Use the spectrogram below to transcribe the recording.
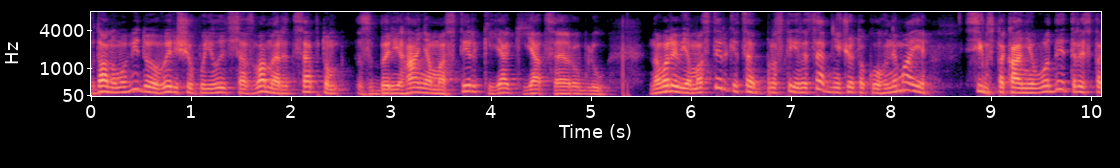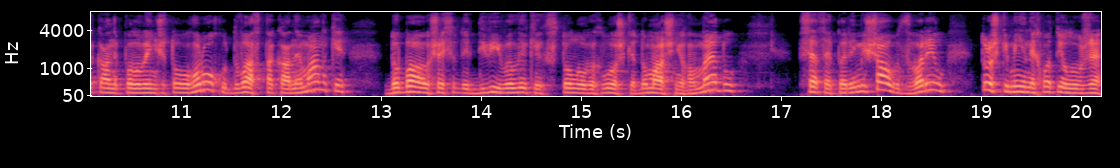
В даному відео вирішив поділитися з вами рецептом зберігання мастирки, як я це роблю. Наварив я мастирки, це простий рецепт, нічого такого немає. 7 стаканів води, 3 стакани половинчатого гороху, 2 стакани манки. Добавив сюди 2 великих столових ложки домашнього меду. Все це перемішав, зварив. Трошки мені не хватило вже,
